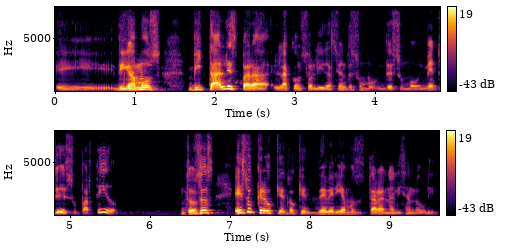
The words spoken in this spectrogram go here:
eh, digamos, vitales para la consolidación de su, de su movimiento y de su partido. Entonces, eso creo que es lo que deberíamos estar analizando ahorita.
